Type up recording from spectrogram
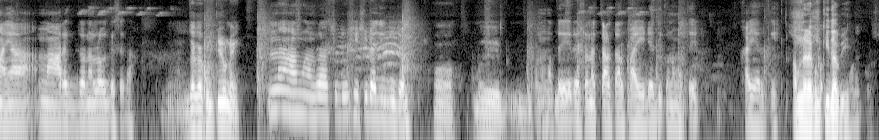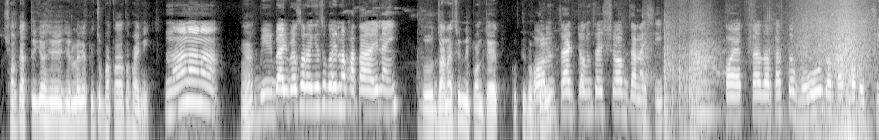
মায়া মা আরেকজনের লোক গেছে গা। জায়গা এখন কেউ নাই? না আমরা শুধু শিশুরাজি দুজন ও কোনো মতে রেশনের চাল টাল পাই এটা দিয়ে কোনো মতে খাই আর কি। আপনার এখন কি দাবি? সরকার থেকে হের লাগে কিছু ভাতা টাতা পাইনি না না না। হ্যাঁ? বিশ বাইশ বছর হয়ে গেছে কই না ভাতা এই নাই। তো জানাইছেন পঞ্চায়েত কর্তৃপক্ষ পঞ্চায়েত টঞ্চায়েত সব জানাইছি। কয়েকটা দরখাস্ত বহু দরখাস্ত করছি।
